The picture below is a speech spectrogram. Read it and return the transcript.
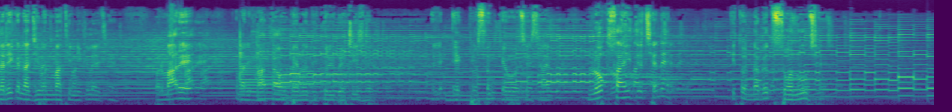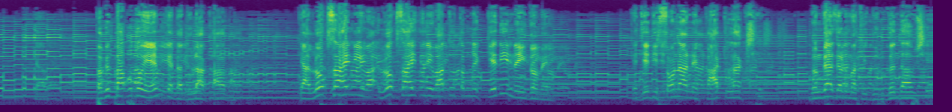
દરેકના જીવનમાંથી નીકળે છે. પણ મારે મારી માતાઓ, બહેનો દીકરી બેઠી છે. એટલે એક પ્રસંગ કેવો છે સાહેબ? લોક સાહિત્ય છે ને, એ તો નગદ સોનું છે. ભગત બાપુ તો એમ કહેતા દુલાકાર કે આ લોક સાહિત્યની લોક સાહિત્યની વાતો તમને કેદી નહીં ગમે? કે જેથી સોનાને કાટ લાગશે, ગંગાજળમાંથી દુર્ગંધ આવશે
